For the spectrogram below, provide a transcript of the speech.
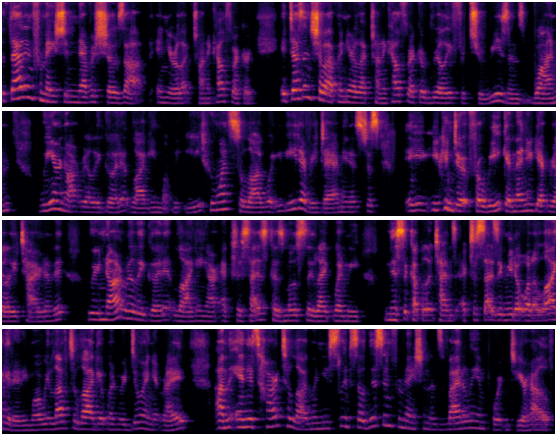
But that information never shows up in your electronic health record. It doesn't show up in your electronic health record really for two reasons. One, we are not really good at logging what we eat. Who wants to log what you eat every day? I mean, it's just you can do it for a week and then you get really tired of it. We're not really good at logging our exercise because mostly, like when we miss a couple of times exercising, we don't want to log it anymore. We love to log it when we're doing it, right? Um, and it's hard to log when you sleep. So, this information that's vitally important to your health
